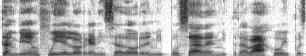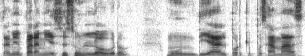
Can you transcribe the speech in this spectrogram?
También fui el organizador de mi posada en mi trabajo y pues también para mí eso es un logro mundial porque pues jamás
